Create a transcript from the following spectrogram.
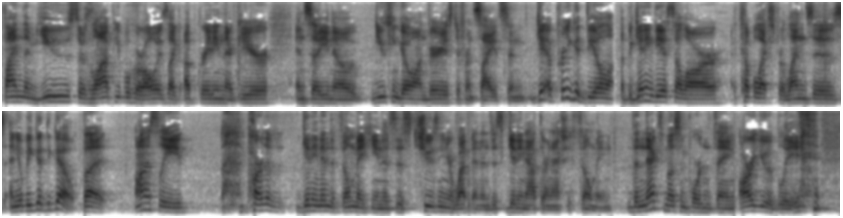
find them used. There's a lot of people who are always like upgrading their gear. And so, you know, you can go on various different sites and get a pretty good deal on a beginning DSLR, a couple extra lenses, and you'll be good to go. But honestly, part of getting into filmmaking is just choosing your weapon and just getting out there and actually filming. The next most important thing, arguably,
